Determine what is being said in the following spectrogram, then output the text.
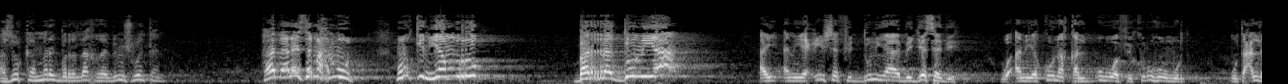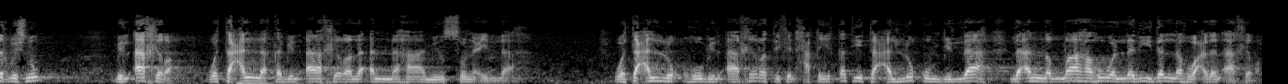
أزور كان مرق برا الآخرة بيمشي وين تاني. هذا ليس محمود. ممكن يمرق برا الدنيا أي أن يعيش في الدنيا بجسده وأن يكون قلبه وفكره متعلق بشنو؟ بالآخرة. وتعلق بالآخرة لأنها من صنع الله. وتعلقه بالآخرة في الحقيقة تعلق بالله لأن الله هو الذي دله على الآخرة.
